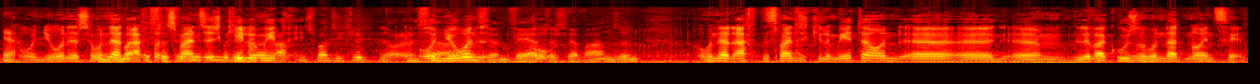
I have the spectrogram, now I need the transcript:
ja. Union ist 128 ist Kilometer. 128 Kilometer? Ja, das Union, ist ja ein Wert, das ist ja Wahnsinn. 128 Kilometer und äh, äh, ähm, Leverkusen 119.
